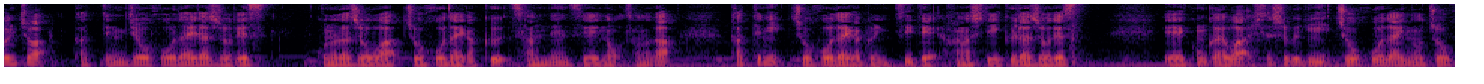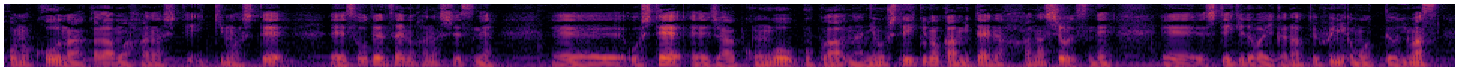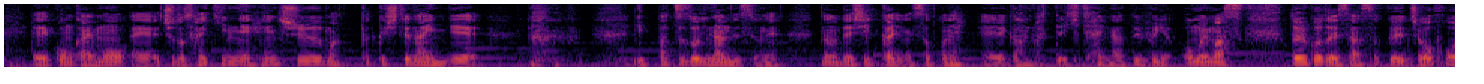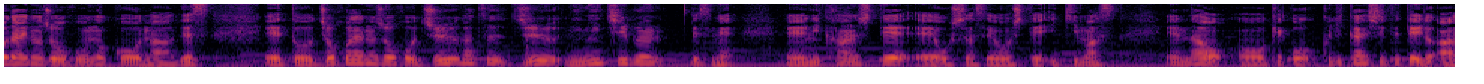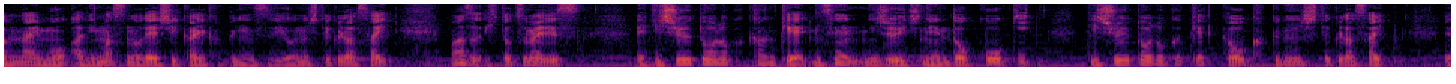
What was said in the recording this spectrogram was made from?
こんにちは。勝手に情報大ラジオです。このラジオは情報大学3年生の佐野が勝手に情報大学について話していくラジオです。えー今回は久しぶりに情報大の情報のコーナーからまあ話していきまして、えー、総天祭の話ですね。えーをして、えーじゃあ今後僕は何をしていくのかみたいな話をですね、えーしていければいいかなというふうに思っております。えー今回も、えーちょっと最近ね、編集全くしてないんで、一発撮りなんですよね。なので、しっかりね、そこね、えー頑張っていきたいなというふうに思います。ということで、早速、情報台の情報のコーナーです。えっ、と、情報台の情報、10月12日分ですね、えーに関して、えお知らせをしていきます。えなお、結構繰り返し出ている案内もありますので、しっかり確認するようにしてください。まず、一つ目です。え履修登録関係2021年度後期履修登録結果を確認してください。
